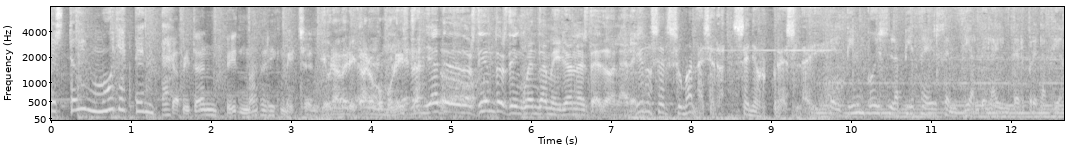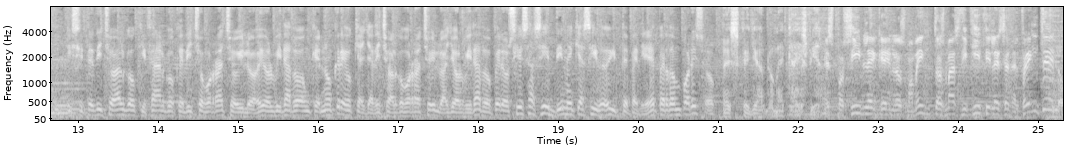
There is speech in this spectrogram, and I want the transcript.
Estoy muy atenta. Capitán Pete Maverick Mitchell. Y un americano comunista. Un yate de 250 millones de dólares. Quiero ser su manager, señor Presley. El tiempo es la pieza esencial de la interpretación. Y si te he dicho algo, quizá algo que he dicho borracho y lo he olvidado, aunque no creo que haya dicho algo borracho y lo haya olvidado. Pero si es así, dime qué ha sido y te pediré perdón por eso. Es que ya no me caes bien. ¿Es posible que en los momentos más difíciles en el frente No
